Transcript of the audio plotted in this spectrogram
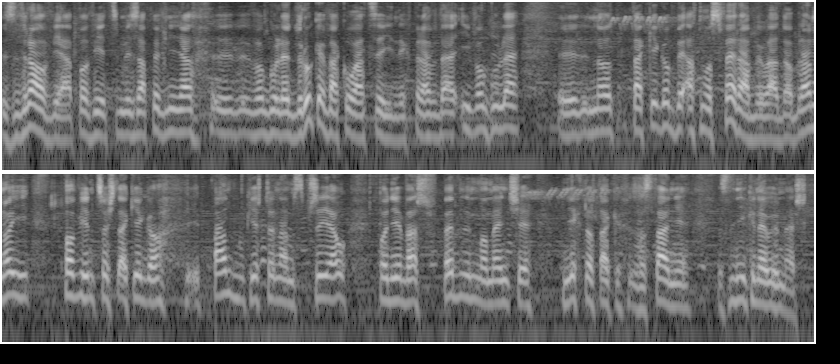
zdrowia, powiedzmy, zapewnienia y, w ogóle dróg ewakuacyjnych, prawda, i w ogóle y, no, takiego, by atmosfera była dobra. No i powiem coś takiego, Pan Bóg jeszcze nam sprzyjał, ponieważ w pewnym momencie, niech to tak zostanie, zniknęły meszki.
